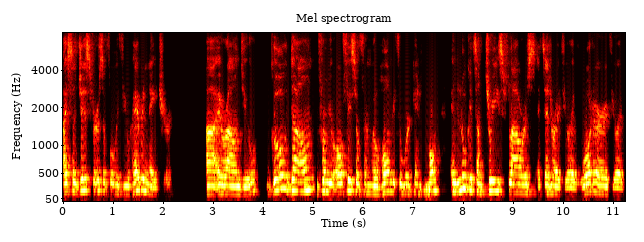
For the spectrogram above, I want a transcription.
I suggest, first of all, if you have a nature uh, around you, go down from your office or from your home if you're working at home and look at some trees, flowers, etc. If you have water, if you have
